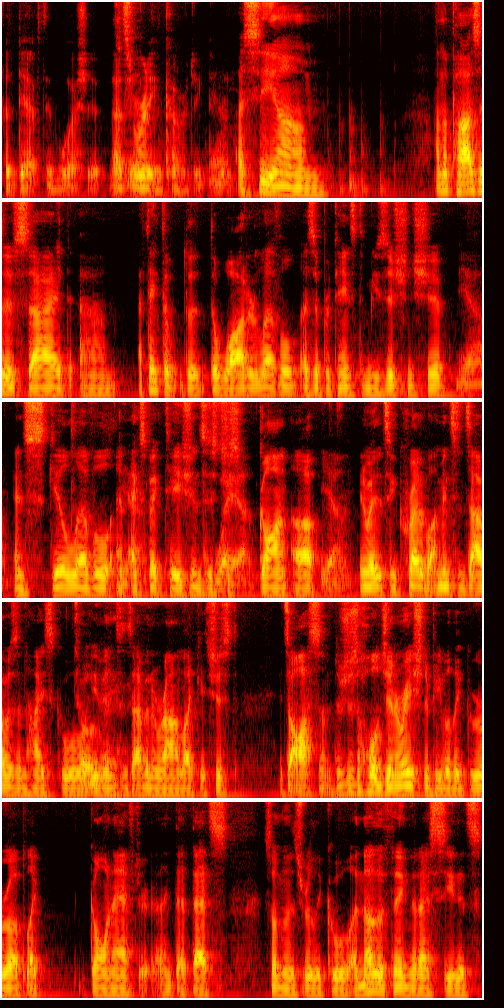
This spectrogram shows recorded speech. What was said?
for depth in worship. That's good. really encouraging to Yeah. me. I see. Um, on the positive side, um, I think the, the the water level as it pertains to musicianship Yeah. and skill level and Yeah. expectations has Way just up. gone up Yeah. in a way that's incredible. I mean, since I was in high school, Totally. even since I've been around, like it's just it's awesome. There's just a whole generation of people that grew up like going after it. I think that that's something that's really cool. Another thing that I see that's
